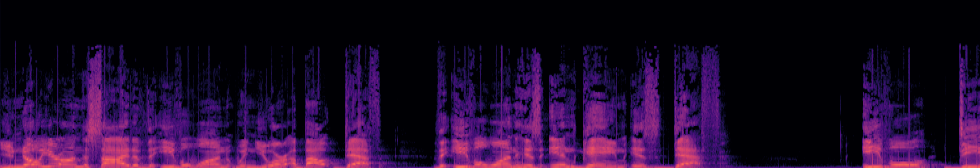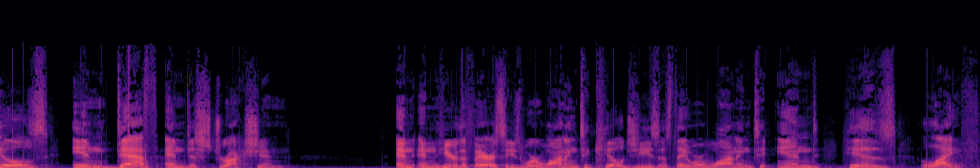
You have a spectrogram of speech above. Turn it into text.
You know you're on the side of the evil one when you are about death. The evil one, his end game is death. Evil deals in death and destruction. And, and here the Pharisees were wanting to kill Jesus, they were wanting to end his life.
